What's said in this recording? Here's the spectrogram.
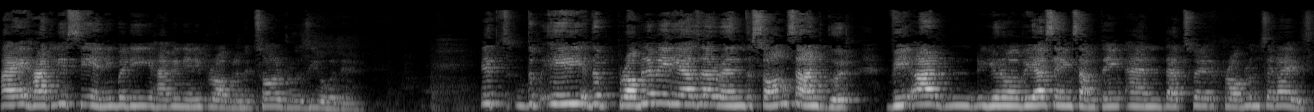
i hardly see anybody having any problem. It's all rosy over there. It's the area, the problem areas are when the songs aren't good we are you know we are saying something and that's where problems arise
